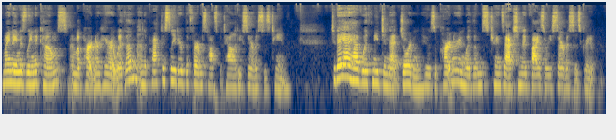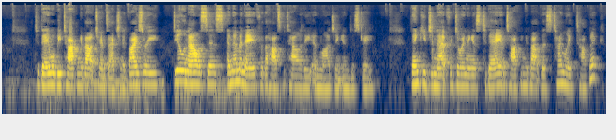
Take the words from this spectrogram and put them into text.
My name is Lena Combs. I'm a partner here at Withum and the practice leader of the firm's hospitality services team. Today I have with me Jeanette Jordan, who is a partner in Withum's Transaction Advisory Services Group. Today we'll be talking about transaction advisory, deal analysis, and M&A for the hospitality and lodging industry. Thank you, Jeanette, for joining us today and talking about this timely topic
